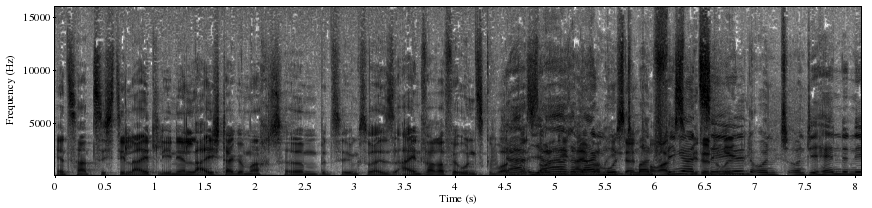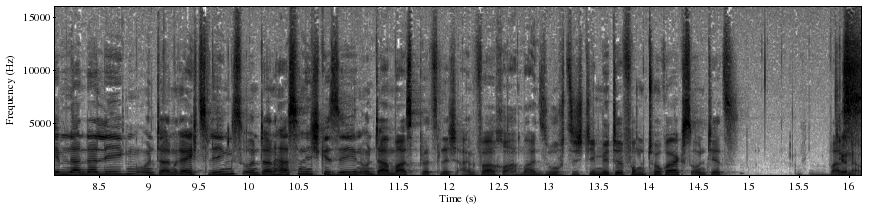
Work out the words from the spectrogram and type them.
Jetzt hat sich die Leitlinie leichter gemacht, ähm, beziehungsweise ist einfacher für uns geworden. Ja, jahrelang musste man Finger zählen und, und die Hände nebeneinander legen und dann rechts, links und dann hast du nicht gesehen und dann war es plötzlich einfach, oh, man sucht sich die Mitte vom Thorax und jetzt was genau.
